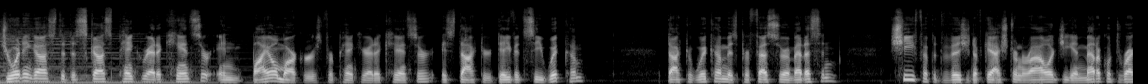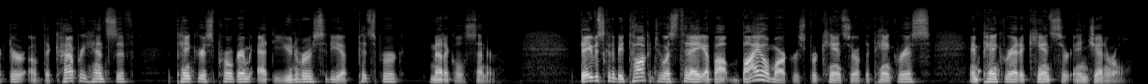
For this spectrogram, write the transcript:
Joining us to discuss pancreatic cancer and biomarkers for pancreatic cancer is Dr. David C. Whitcomb. Dr. Whitcomb is professor of medicine, chief of the Division of Gastroenterology, and medical director of the Comprehensive Pancreas Program at the University of Pittsburgh Medical Center. David's going to be talking to us today about biomarkers for cancer of the pancreas and pancreatic cancer in general.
